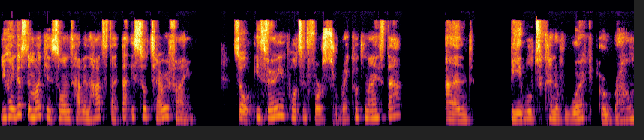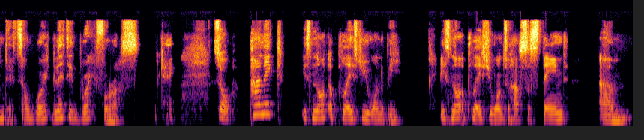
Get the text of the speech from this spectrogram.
you can just imagine someone's having a heart attack. That is so terrifying. So it's very important for us to recognize that and be able to kind of work around it and work, let it work for us. Okay. So panic is not a place you want to be. It's not a place you want to have sustained um,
